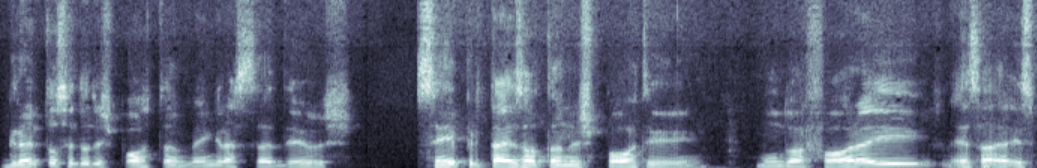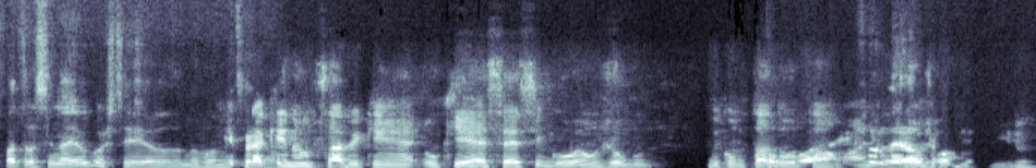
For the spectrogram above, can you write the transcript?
Grande torcedor do esporte também, graças a Deus. Sempre está exaltando o esporte mundo afora e essa, esse patrocínio aí eu gostei, eu não vou mentir. E para quem não sabe quem é, o que é CSGO, é um jogo de computador, Pô, tá? Online, é um jogo de tiro.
